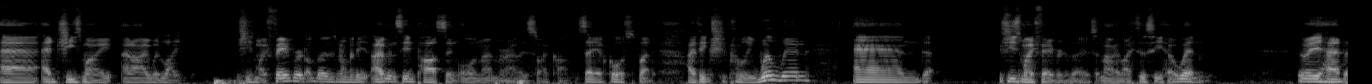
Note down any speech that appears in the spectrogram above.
uh, and she's my and I would like she's my favorite of those nominees. I haven't seen Passing or Nightmare Alley, so I can't say, of course, but I think she probably will win, and she's my favorite of those, and I would like to see her win. Then we had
